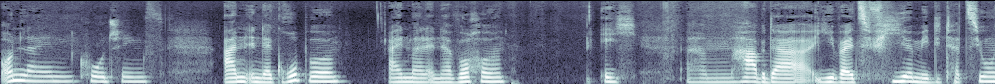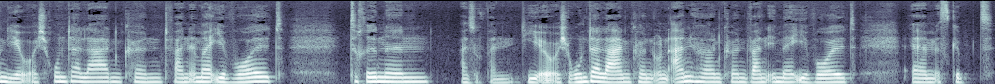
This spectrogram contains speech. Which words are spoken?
Online-Coachings an in der Gruppe, einmal in der Woche. Ich ähm, habe da jeweils vier Meditationen, die ihr euch runterladen könnt, wann immer ihr wollt, drinnen. Also wann die ihr euch runterladen könnt und anhören könnt, wann immer ihr wollt. Ähm, es gibt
